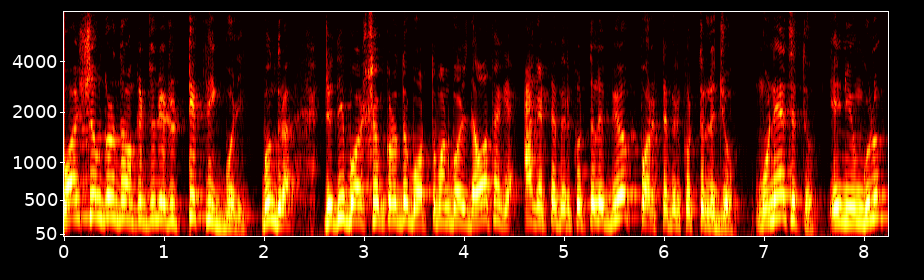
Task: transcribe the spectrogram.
বয়স সংক্রান্ত অঙ্কের জন্য একটু টেকনিক বলি। বন্ধুরা, যদি বয়স সংক্রান্ত বর্তমান বয়স দেওয়া থাকে, আগেরটা বের করতে হলে বিয়োগ, পরেরটা বের করতে হলে যোগ। মনে আছে তো এই নিয়মগুলো?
